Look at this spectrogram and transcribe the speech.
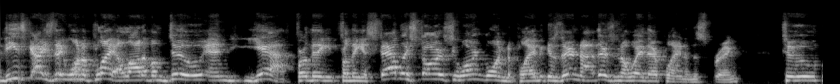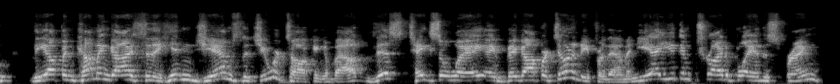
these guys they want to play. A lot of them do, and yeah, for the for the established stars who aren't going to play because they're not. There's no way they're playing in the spring. To the up and coming guys, to the hidden gems that you were talking about, this takes away a big opportunity for them. And yeah, you can try to play in the spring.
